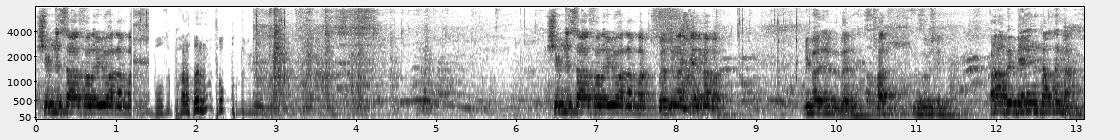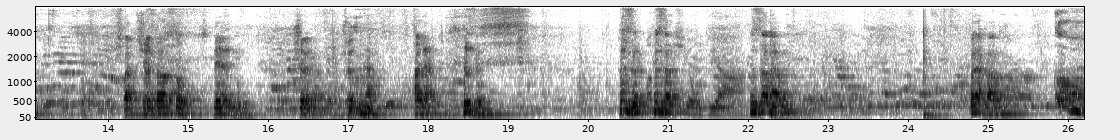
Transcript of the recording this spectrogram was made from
Şimdi sağa sola yuvarlan bak. Bozuk paraları mı topladı biliyorsun? Şimdi sağa sola yuvarlan bak. Gözüme kelime bak. Bir böyle bir böyle. Hadi. Hızlı bir şey. Abi belini kaldırma. Bak şöyle. Sağ sol. Nereni? Şöyle. Şöyle. Ha. Hadi abi. Hızlı. Hızlı. Hızlan. Hızlan abi. Bırak abi. Oh.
